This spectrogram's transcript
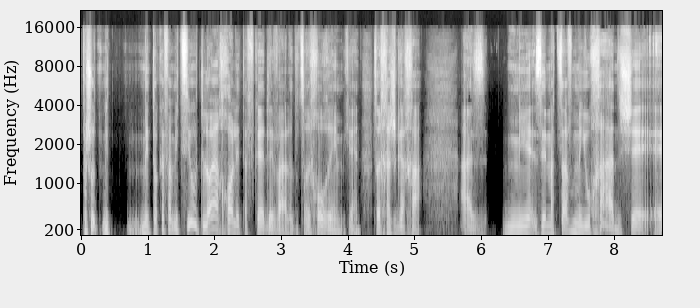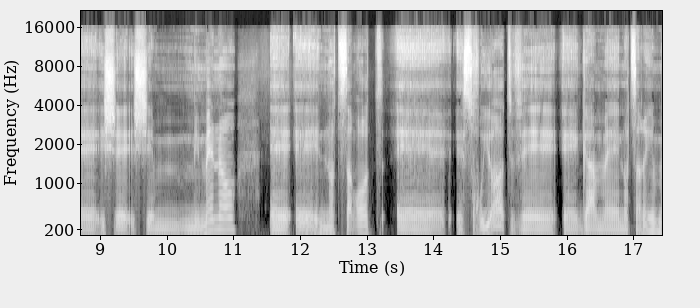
פשוט מתוקף המציאות לא יכול לתפקד לבד הוא צריך הורים כן צריך השגחה אז זה מצב מיוחד ש, אה, ש, שממנו אה, אה, נוצרות זכויות וגם נוצרים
